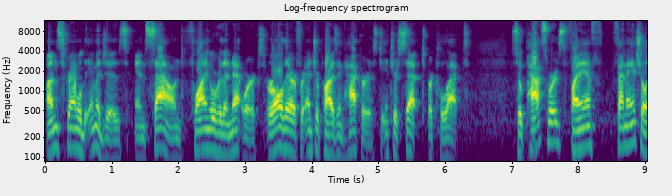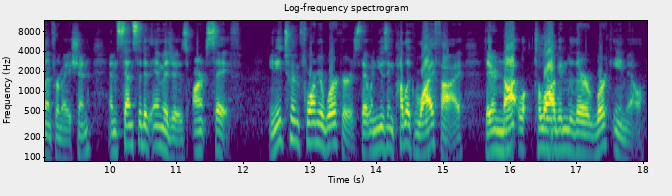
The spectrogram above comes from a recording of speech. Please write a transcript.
unscrambled images, and sound flying over their networks are all there for enterprising hackers to intercept or collect. So passwords, finan financial information, and sensitive images aren't safe. You need to inform your workers that when using public Wi-Fi, they are not to log into their work email,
